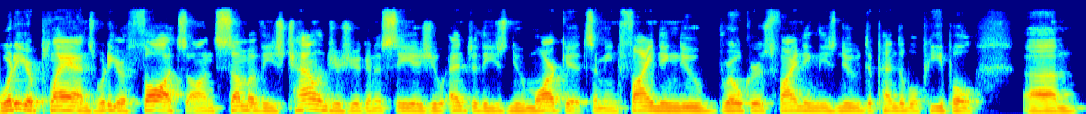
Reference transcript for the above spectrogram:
What are your plans? What are your thoughts on some of these challenges you're going to see as you enter these new markets? I mean, finding new brokers, finding these new dependable people, um,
